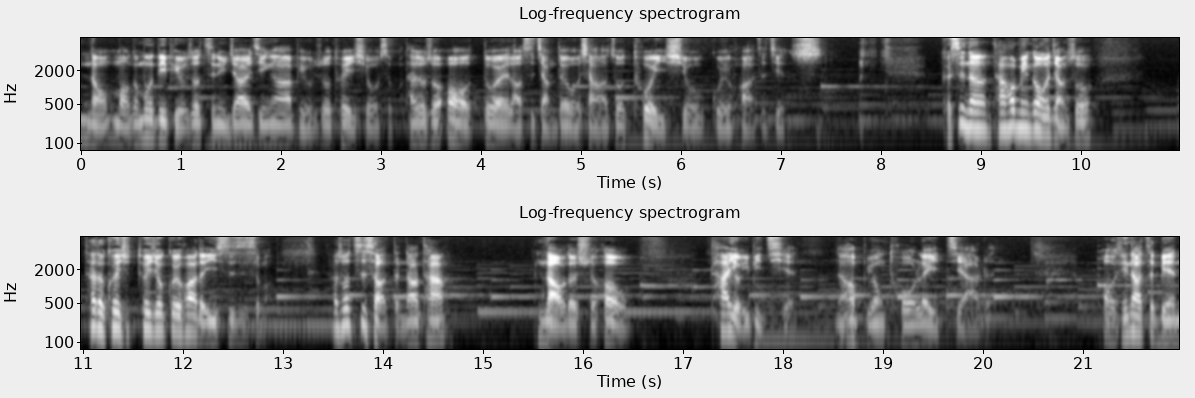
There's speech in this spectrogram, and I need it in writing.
某某个目的，比如说子女教育金啊，比如说退休什么？”他就说：“哦，对，老师讲对，我想要做退休规划这件事。可是呢，他后面跟我讲说，他的退退休规划的意思是什么？他说至少等到他老的时候，他有一笔钱。”然后不用拖累家人哦，听到这边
